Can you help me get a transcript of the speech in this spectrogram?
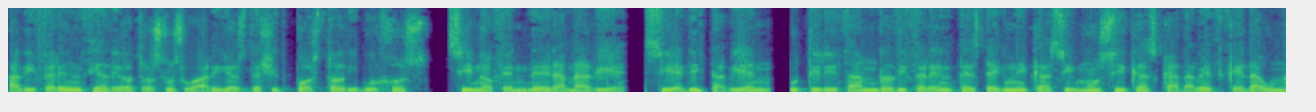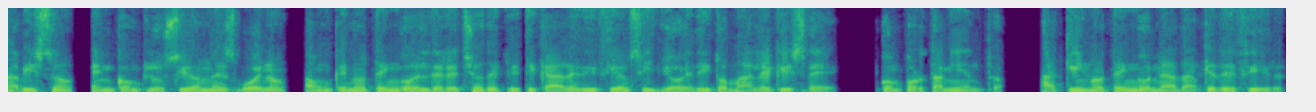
a diferencia de otros usuarios de shitpost dibujos, sin ofender a nadie, si edita bien, utilizando diferentes técnicas y músicas cada vez que da un aviso, en conclusión es bueno, aunque no tengo el derecho de criticar edición si yo edito mal XD. Comportamiento. Aquí no tengo nada que decir,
